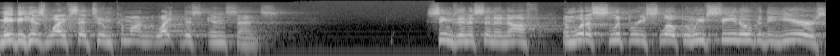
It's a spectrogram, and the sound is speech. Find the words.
Maybe his wife said to him, Come on, light this incense. Seems innocent enough. And what a slippery slope. And we've seen over the years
